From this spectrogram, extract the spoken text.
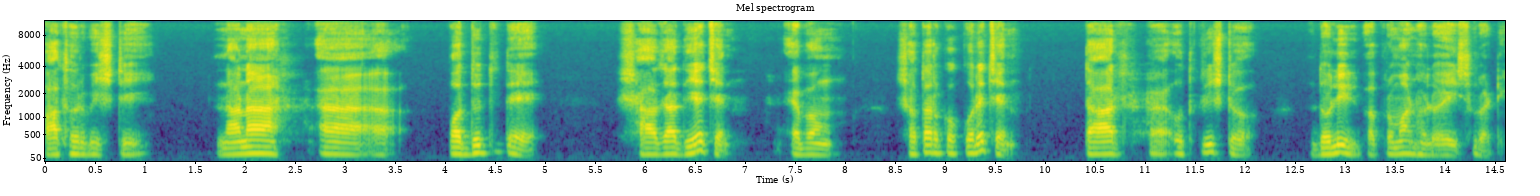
পাথর বৃষ্টি নানা পদ্ধতিতে সাজা দিয়েছেন এবং সতর্ক করেছেন তার উৎকৃষ্ট দলিল বা প্রমাণ হলো এই সূরাটি।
